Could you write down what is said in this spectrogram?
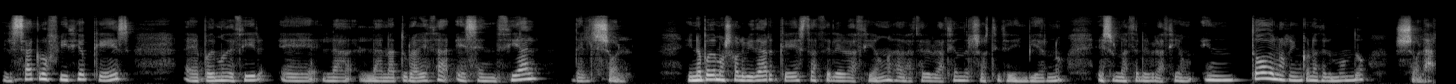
el sacro oficio que es, eh, podemos decir, eh, la, la naturaleza esencial del sol. Y no podemos olvidar que esta celebración, la celebración del solsticio de invierno, es una celebración en todos los rincones del mundo solar,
